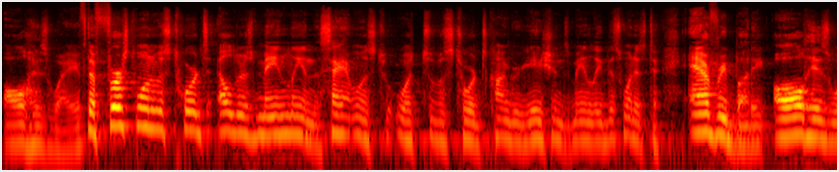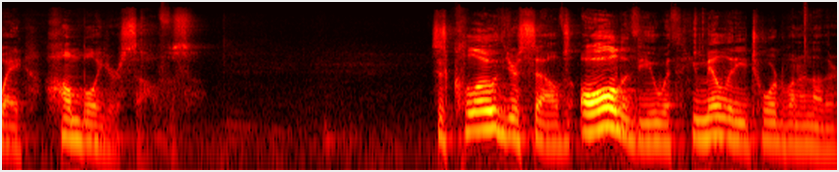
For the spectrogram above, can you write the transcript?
All his way. If the first one was towards elders mainly, and the second one was, to, was towards congregations mainly, this one is to everybody, all his way. Humble yourselves. Says, clothe yourselves, all of you, with humility toward one another.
